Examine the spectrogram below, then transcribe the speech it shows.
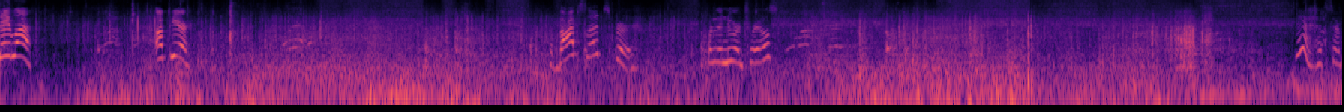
Stay left. Up here. The bobsled spur. One of the newer trails. Yeah, that's our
